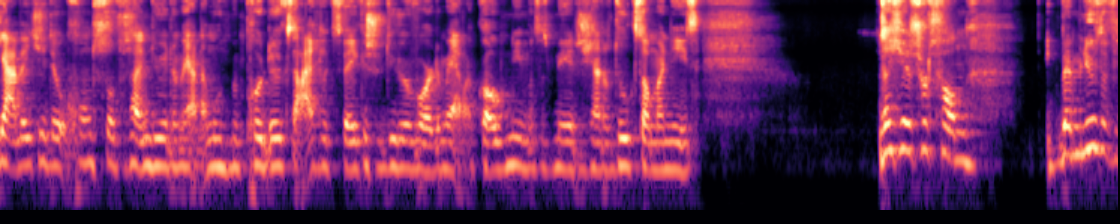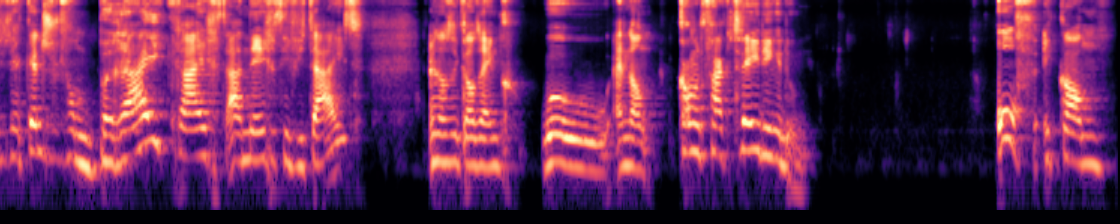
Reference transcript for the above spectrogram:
ja, weet je, de grondstoffen zijn duurder. Maar ja, dan moet mijn product eigenlijk twee keer zo duur worden. Maar ja, dan koopt niemand het meer. Dus ja, dat doe ik dan maar niet. Dat je een soort van, ik ben benieuwd of je het herkent, een soort van brei krijgt aan negativiteit. En dat ik al denk, wow. En dan kan ik vaak twee dingen doen. Of ik kan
